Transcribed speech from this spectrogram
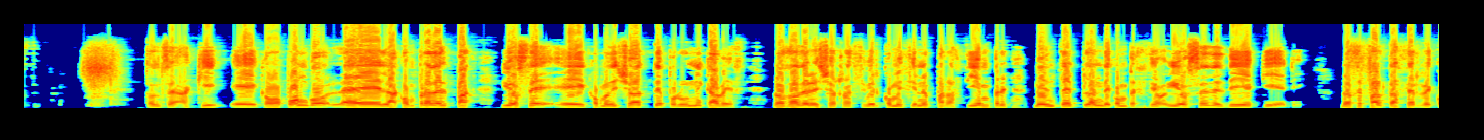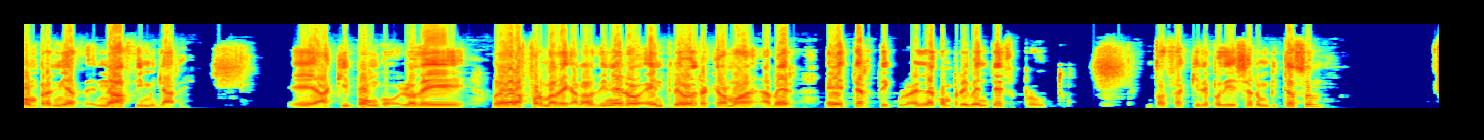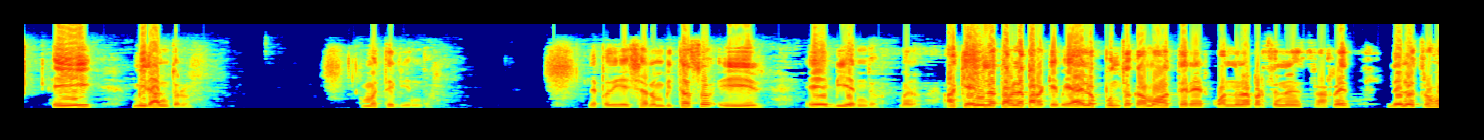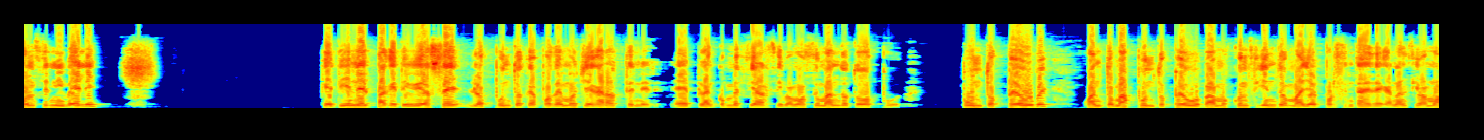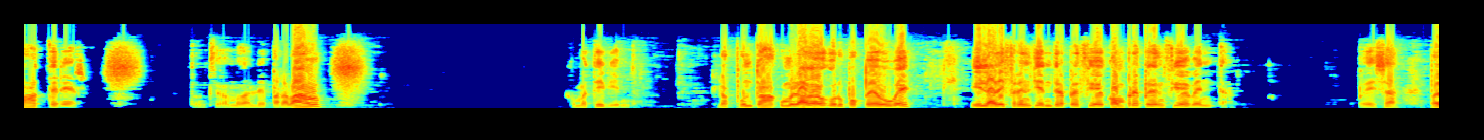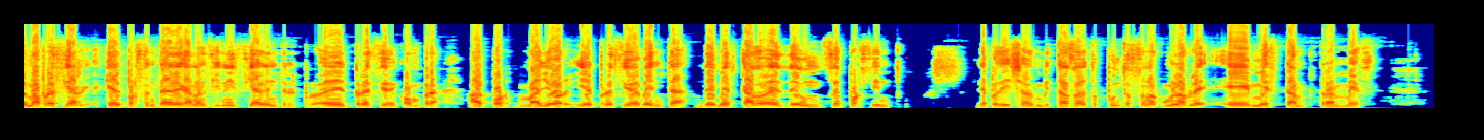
Entonces aquí, eh, como pongo, la, compra del pack IOC, eh, como he dicho antes, por única vez, nos da derecho a recibir comisiones para siempre mediante el plan de compensación IOC de DXN. No hace falta hacer recompras ni nada similares. aquí pongo lo de una de las formas de ganar dinero, entre otras que vamos a ver en este artículo, es la compra y venta de sus productos. Entonces aquí le podéis echar un vistazo y mirándolo, como estáis viendo. Le podéis echar un vistazo e ir eh, viendo. Bueno, aquí hay una tabla para que veáis los puntos que vamos a obtener cuando una persona en nuestra red de nuestros 11 niveles que tiene el paquete IOC los puntos que podemos llegar a obtener. El plan convencional, si vamos sumando todos puntos PV, Cuanto más puntos PV vamos consiguiendo, mayor porcentaje de ganancia vamos a obtener. Entonces vamos a darle para abajo. Como estáis viendo. Los puntos acumulados, grupo PV y la diferencia entre precio de compra y precio de venta. Pues podemos apreciar que el porcentaje de ganancia inicial entre el, el, precio de compra al por mayor y el precio de venta de mercado es de un 6% le podéis echar un vistazo, estos puntos son acumulables eh, mes tras mes.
